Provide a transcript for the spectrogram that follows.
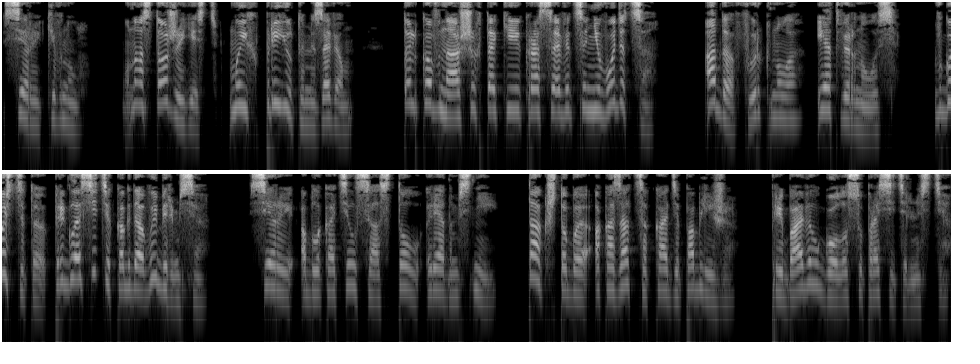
Серый кивнул. «У нас тоже есть. Мы их приютами зовем. Только в наших такие красавицы не водятся». Ада фыркнула и отвернулась. «В гости-то пригласите, когда выберемся». Серый облокотился о стол рядом с ней, так, чтобы оказаться к Аде поближе. Прибавил голосу просительности.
